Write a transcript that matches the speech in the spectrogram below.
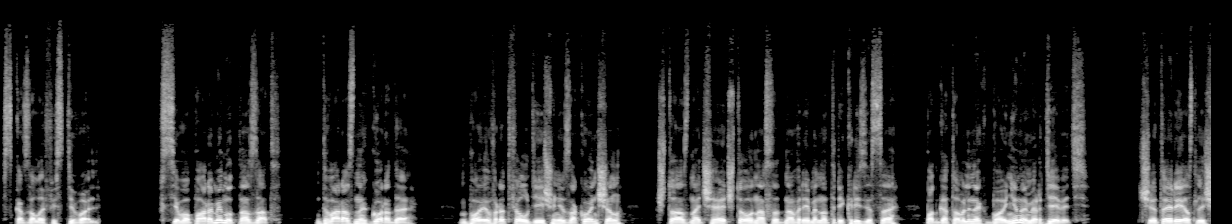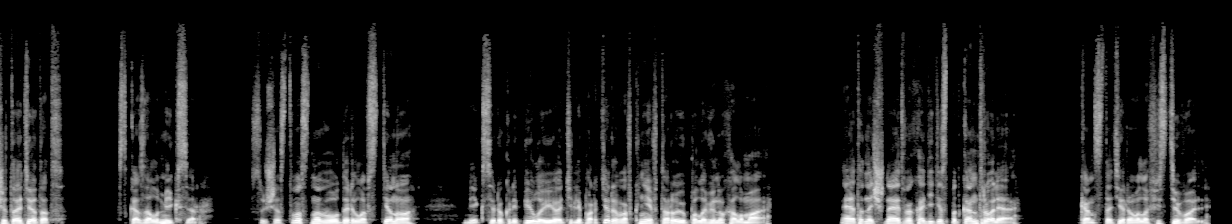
сказала фестиваль. «Всего пару минут назад. Два разных города. Бой в Редфилде ещё не закончен, что означает, что у нас одновременно три кризиса, подготовленных к бойне номер девять. «Четыре, если считать этот», — сказал Миксер. Существо снова ударило в стену, Миксер укрепил её, телепортировав к ней вторую половину холма. Это начинает выходить из-под контроля», — констатировала фестиваль.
